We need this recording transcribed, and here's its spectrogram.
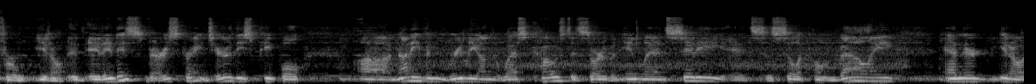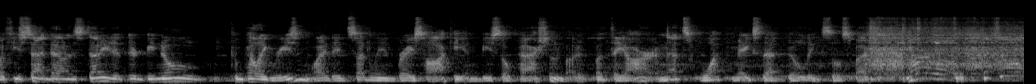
for you know it, it, it is very strange. Here are these people uh, not even really on the west coast. It's sort of an inland city. It's a silicon valley. And there you know if you sat down and studied it there'd be no compelling reason why they'd suddenly embrace hockey and be so passionate about it. But they are and that's what makes that building so special. Marleau.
